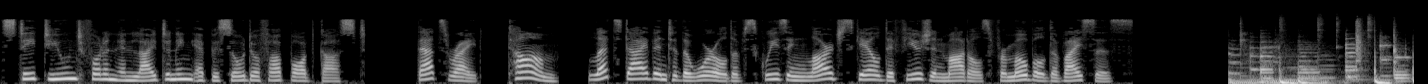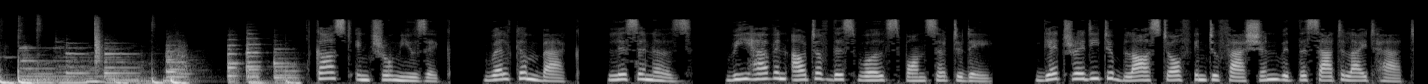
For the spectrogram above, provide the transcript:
Stay tuned for an enlightening episode of our podcast. That's right. Tom, let's dive into the world of squeezing large scale diffusion models for mobile devices. Cast intro music. Welcome back, listeners. We have an out of this world sponsor today. Get ready to blast off into fashion with the satellite hat.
